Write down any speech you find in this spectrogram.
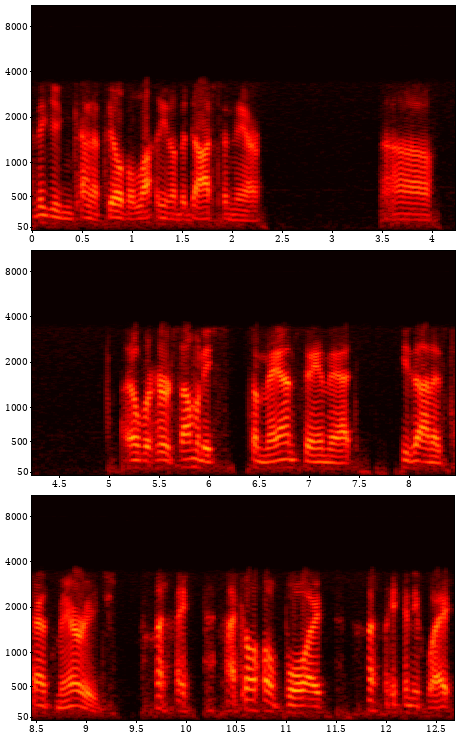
I think you can kind of fill the you know the dots in there. Uh, I overheard somebody, some man saying that he's on his tenth marriage. I, I go, oh boy. anyway,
